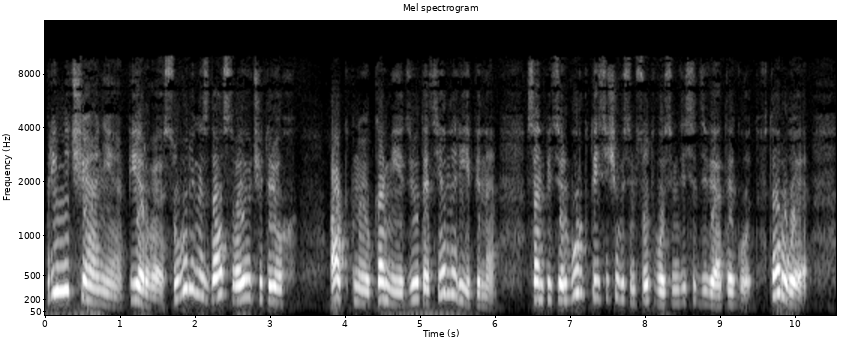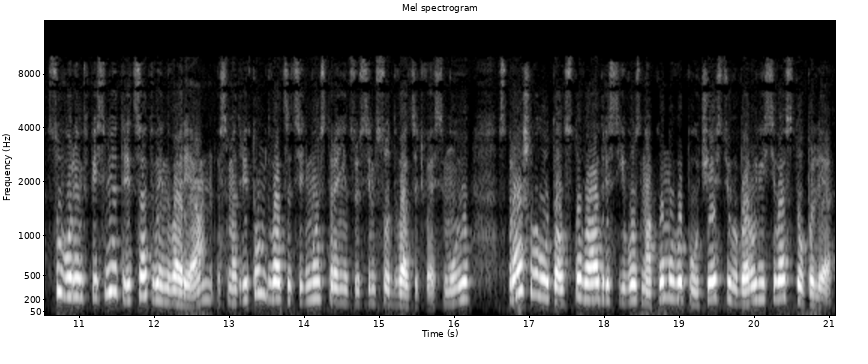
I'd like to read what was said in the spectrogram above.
Примечание. Первое. Суворин издал свою четырехактную комедию Татьяна Репина Санкт-Петербург, 1889 год. Второе. Суворин в письме 30 января, смотри том 27, страницу 728, спрашивал у Толстого адрес его знакомого по участию в обороне Севастополя,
